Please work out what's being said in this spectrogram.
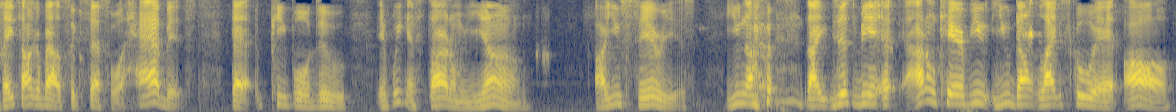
they talk about successful habits that people do. If we can start them young, are you serious? You know, like just being I don't care if you you don't like school at all.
